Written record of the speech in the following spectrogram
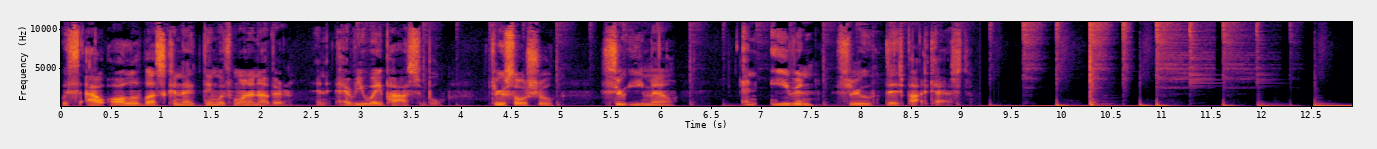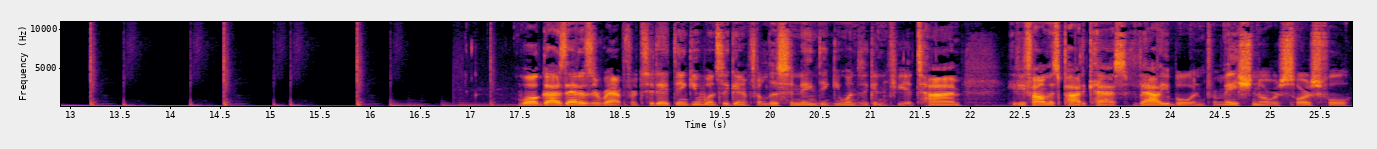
without all of us connecting with one another in every way possible through social, through email, and even through this podcast. Well, guys, that is a wrap for today. Thank you once again for listening. Thank you once again for your time. If you found this podcast valuable, informational, resourceful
